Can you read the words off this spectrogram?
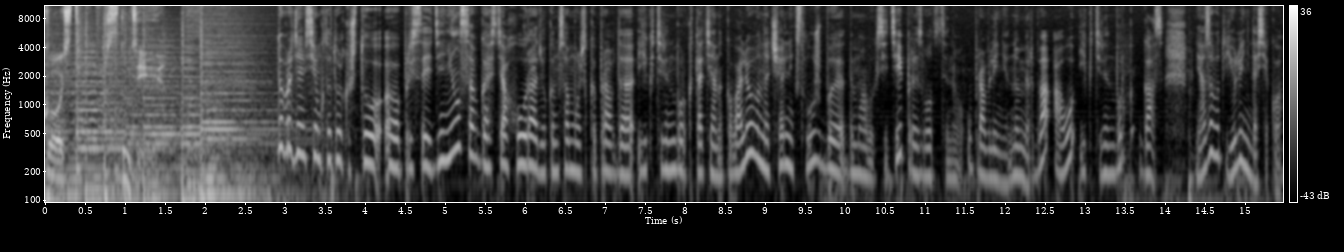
Гость в студии. Напомним всем, кто только что э, присоединился. В гостях у радио «Комсомольская правда» Екатеринбург Татьяна Ковалева, начальник службы дымовых сетей производственного управления номер 2 АО «Екатеринбург ГАЗ». Меня зовут Юлия Недосекова.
